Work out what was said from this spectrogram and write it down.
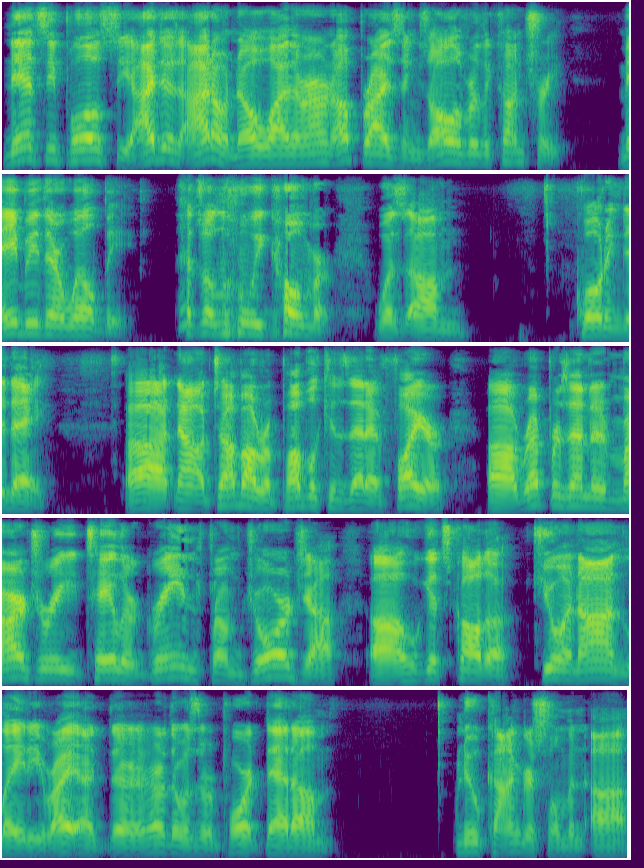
Nancy Pelosi, I just I don't know why there aren't uprisings all over the country. Maybe there will be. That's what Louis Gohmert was um quoting today. Uh, now talk about Republicans that have fire. Uh, Representative Marjorie Taylor Greene from Georgia, uh, who gets called a QAnon lady, right? I heard there was a report that um new Congresswoman uh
